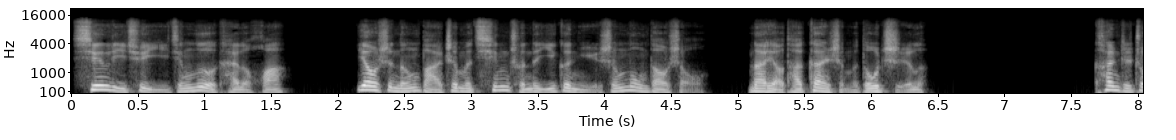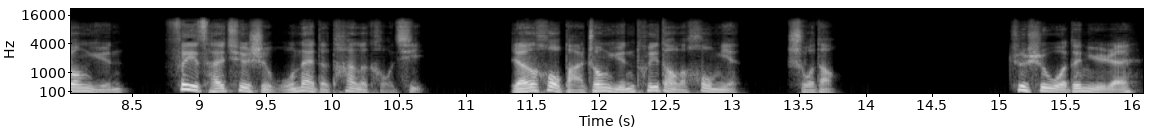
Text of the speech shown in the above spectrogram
心里却已经乐开了花。要是能把这么清纯的一个女生弄到手，那要他干什么都值了。看着庄云，废材却是无奈的叹了口气，然后把庄云推到了后面，说道：“这是我的女人，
